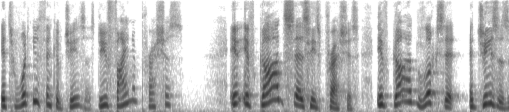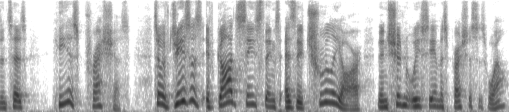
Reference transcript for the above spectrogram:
It's what do you think of Jesus? Do you find him precious? If, if God says he's precious, if God looks at, at Jesus and says, he is precious, so if Jesus, if God sees things as they truly are, then shouldn't we see him as precious as well?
